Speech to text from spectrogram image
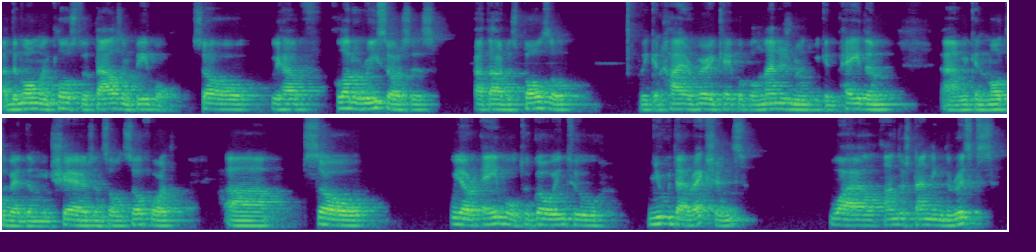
at the moment close to a thousand people. So we have a lot of resources at our disposal. We can hire very capable management. We can pay them. Uh, we can motivate them with shares and so on and so forth. Uh, so we are able to go into new directions while understanding the risks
